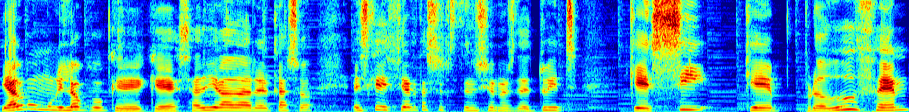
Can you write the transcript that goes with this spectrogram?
Y algo muy loco que, que se ha llegado a dar el caso es que hay ciertas extensiones de Twitch que sí que producen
